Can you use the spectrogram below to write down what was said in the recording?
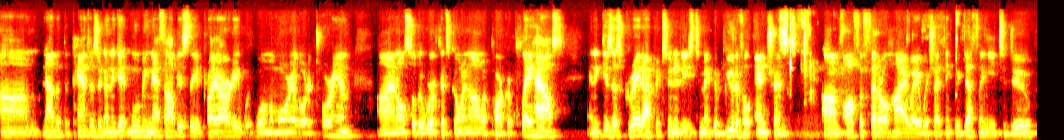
um, now that the Panthers are going to get moving, that's obviously a priority with War Memorial Auditorium uh, and also the work that's going on with Parker Playhouse. And it gives us great opportunities to make a beautiful entrance um, off of Federal Highway, which I think we definitely need to do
